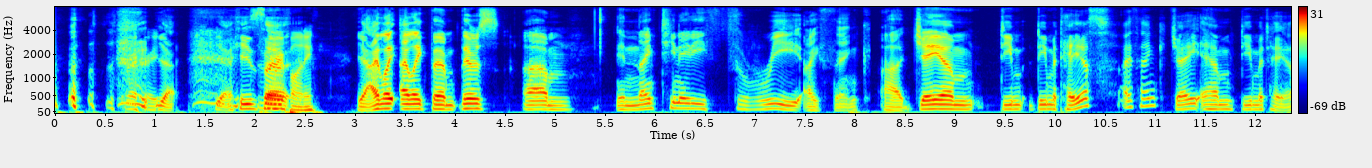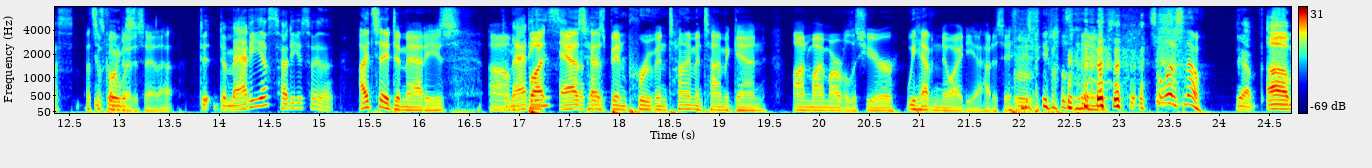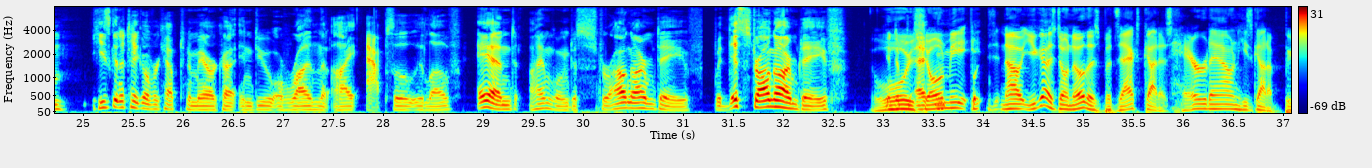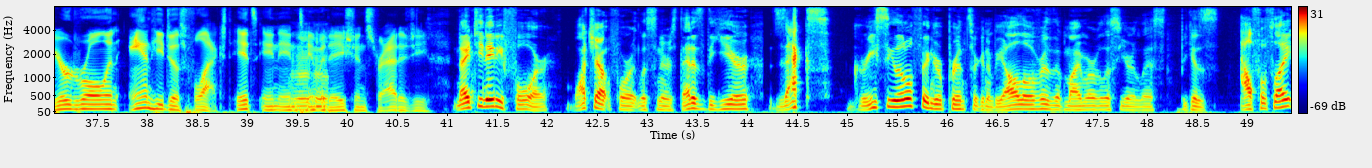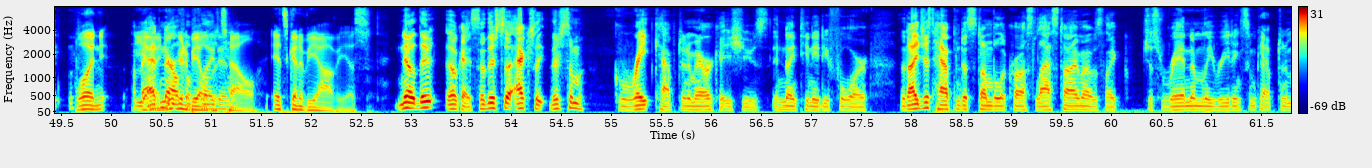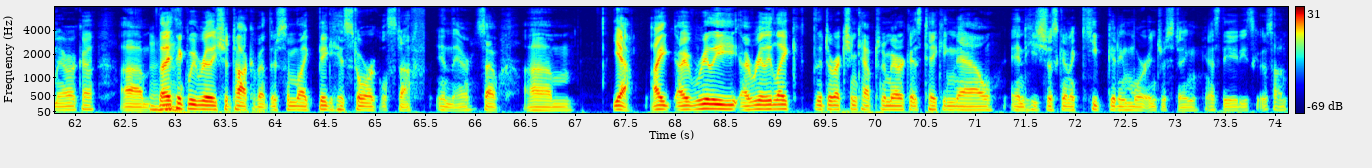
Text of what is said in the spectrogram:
very, yeah, yeah, he's very uh, funny. Yeah, I like I like them. There's um in 1983, I think, uh J.M. D- DeMatteis, I think J.M. DeMatteis. That's He's a fun way to to say that. D- DeMatteis? How do you say that? I'd say DeMatteis. Um, but as Okay. has been proven time and time again on My Marvelous Year, we have no idea how to say these people's names. So let us know. Yeah. Um he's going to take over Captain America and do a run that I absolutely love. And I'm going to strong arm Dave with this strong arm Dave. Oh, he's showing me. Now, you guys don't know this, but Zach's got his hair down. He's got a beard rolling, and he just flexed. It's an Mm-hmm. intimidation strategy. 1984. Watch out for it, listeners. That is the year Zach's greasy little fingerprints are going to be all over the My Marvelous Year list because Alpha Flight Well, and, yeah, and you're going to be able to in- tell. It's going to be obvious. No, there. Okay, so there's actually there's some great Captain America issues in 1984 that I just happened to stumble across last time. I was like just randomly reading some Captain America um, that I think we really should talk about. There's some like big historical stuff in there. So um, yeah, I, I really I really like the direction Captain America is taking now, and he's just going to keep getting more interesting as the 80s goes on.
